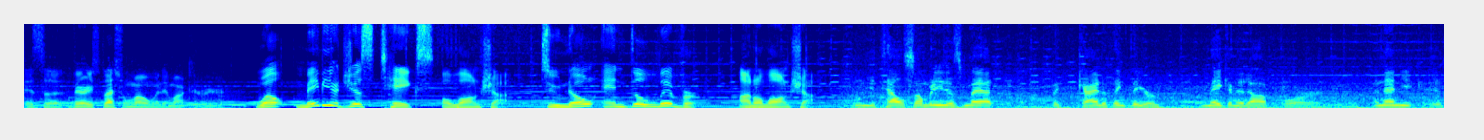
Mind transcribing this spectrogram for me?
It's a very special moment in my career. Well, maybe it just takes a long shot to know and deliver on a long shot. When you tell somebody you just met, they kind of think that you're making it up, or and then you. It,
